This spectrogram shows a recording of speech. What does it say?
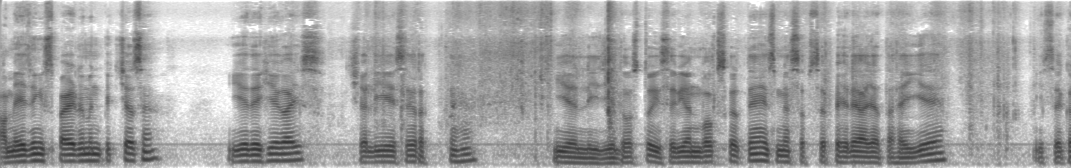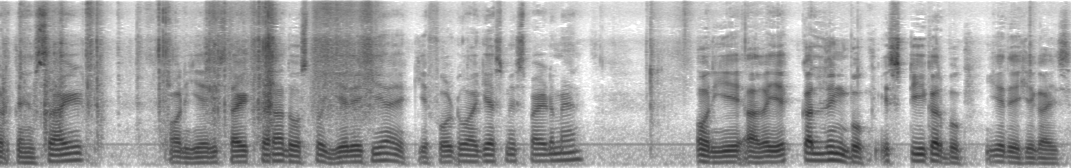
अमेजिंग स्पाइडरमैन पिक्चर्स हैं। ये देखिए गाइस चलिए इसे रखते हैं। ये लीजिए दोस्तों, इसे भी अनबॉक्स करते हैं। इसमें सबसे पहले आ जाता है ये। इसे करते हैं साइड और ये भी साइड करा। दोस्तों, ये देखिए, एक ये फ़ोटो आ गया इसमें स्पाइडरमैन और ये आ गई एक कलरिंग बुक, स्टीकर बुक। ये देखिए गाइस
